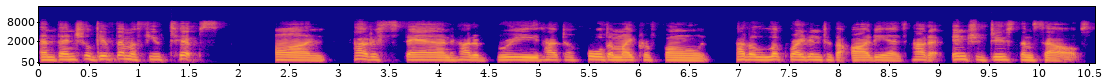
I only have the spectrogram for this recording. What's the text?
And then she'll give them a few tips on how to stand, how to breathe, how to hold a microphone, how to look right into the audience, how to introduce themselves.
